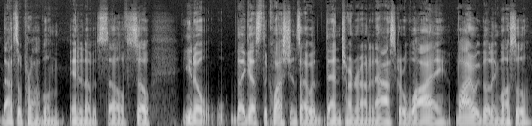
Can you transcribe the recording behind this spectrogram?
That's a problem in and of itself. So you know, I guess the questions I would then turn around and ask are why why are we building muscle,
